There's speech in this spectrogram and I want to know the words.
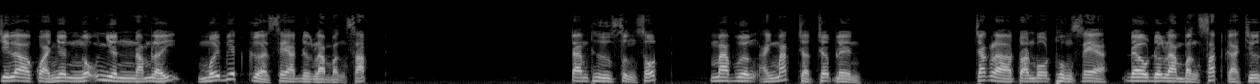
Chỉ là quả nhân ngẫu nhiên nắm lấy mới biết cửa xe được làm bằng sắt. Tam Thư sửng sốt, Ma Vương ánh mắt chợt chớp lên. Chắc là toàn bộ thùng xe đều được làm bằng sắt cả chứ.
